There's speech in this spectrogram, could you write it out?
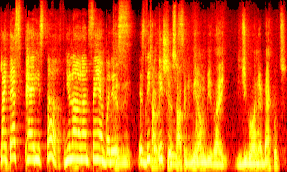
Like that's petty stuff. You know what I'm saying? But it's it's deeper talking, issues. talking to me, I'm gonna be like, "Did you go in there backwards?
